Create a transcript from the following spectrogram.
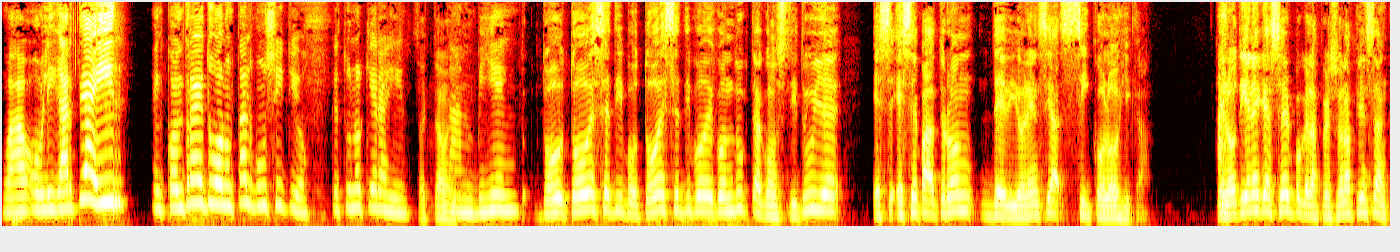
Wow, obligarte a ir en contra de tu voluntad a algún sitio que tú no quieras ir. Exactamente. También. Todo, todo ese tipo, todo ese tipo de conducta constituye ese, ese patrón de violencia psicológica. Que no tiene que ser porque las personas piensan,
